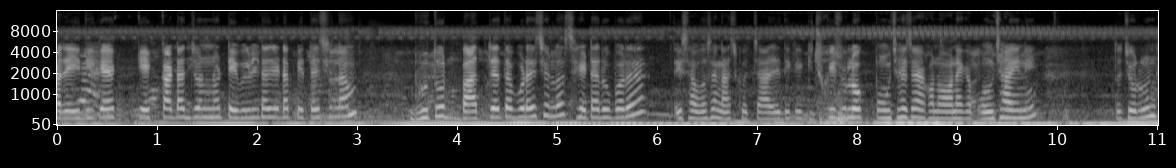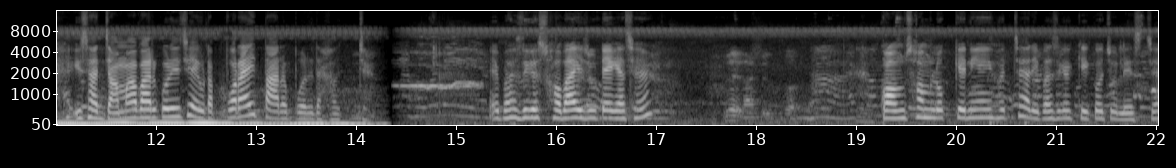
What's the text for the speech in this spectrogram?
আর এইদিকে কেক কাটার জন্য টেবিলটা যেটা পেতেছিলাম ভুতুর বার্থডেতে পড়েছিল, সেটার উপরে ঈশা বসে নাচ করছে। আর এদিকে কিছু কিছু লোক পৌঁছেছে এখনও অনেকে পৌঁছায়নি। তো চলুন, ঈশার জামা বার করেছে, ওটা পরাই তার উপরে দেখা হচ্ছে। এপাশ দিকে সবাই জুটে গেছে। কম সম লোককে নিয়েই হচ্ছে, আর এপাশ দিকে কেকও চলে এসছে।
